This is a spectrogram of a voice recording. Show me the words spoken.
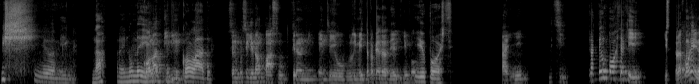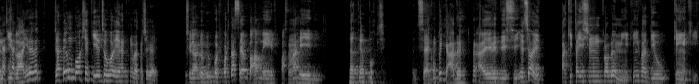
Vixe, meu amigo. Na frente, no meio. né? Coladinho. Colado. Você não conseguia dar um passo grande entre o limite da propriedade dele e o poste. E o poste. Aí disse, já tem um poste aqui. Isso, telefone aí, não tinha ido lá ainda, né? Já tem um poste aqui, se eu vou aí, a gente conversa quando chegar aí. Vou chegar aqui, eu vi o poste, o poste da Celta, barramento, passando na rede. Já tem o poste. Eu disse, é complicado. Aí ele disse, eu disse, olha, aqui tá existindo um probleminha. Quem invadiu quem aqui?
